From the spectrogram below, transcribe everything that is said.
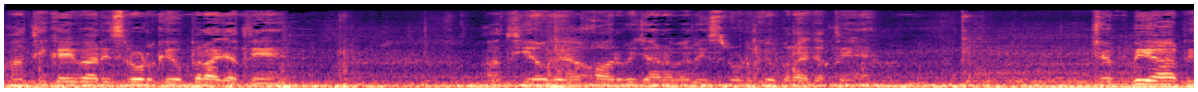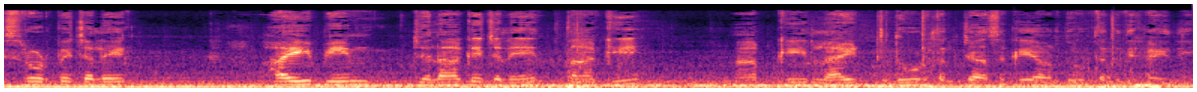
हाथी कई बार इस रोड के ऊपर आ जाते हैं। हाथी हो गया और भी जानवर इस रोड के ऊपर आ जाते हैं। जब भी आप इस रोड पे चलें हाई बीम जला के चलें ताकि आपकी लाइट दूर तक जा सके और दूर तक दिखाई दे।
